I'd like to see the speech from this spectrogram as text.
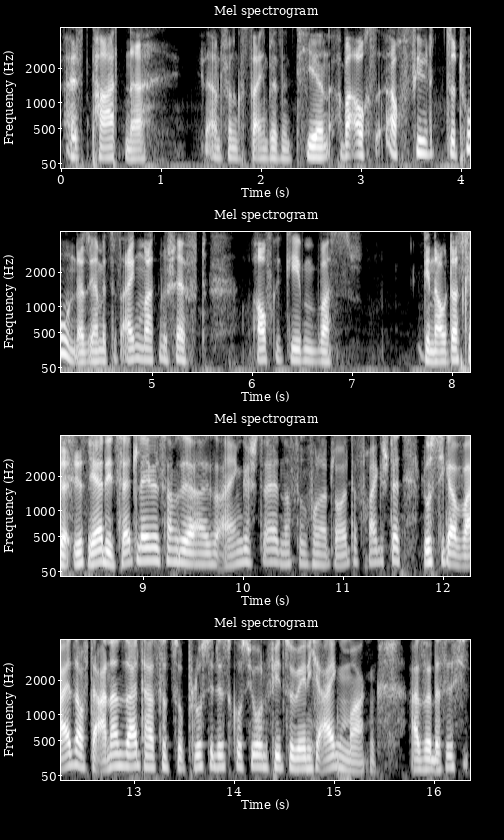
als Partner in Anführungszeichen präsentieren, aber auch, auch viel zu tun. Also sie haben jetzt das Eigenmarkengeschäft aufgegeben, was genau das ja ist. Ja, die Z-Labels haben sie ja eingestellt, ne, 500 Leute freigestellt. Lustigerweise auf der anderen Seite hast du zu Plus die Diskussion viel zu wenig Eigenmarken. Also das ist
